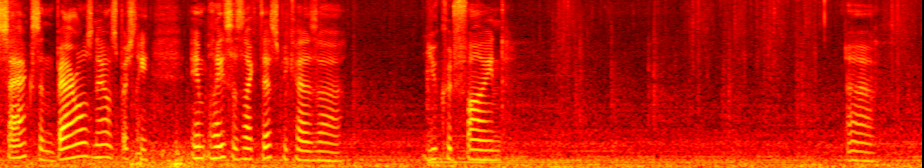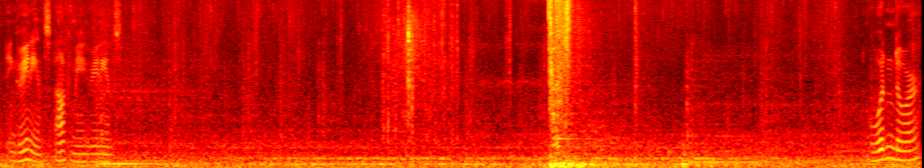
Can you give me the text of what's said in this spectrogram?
sacks and barrels now, especially in places like this, because uh, you could find uh, ingredients, alchemy ingredients. Wooden door.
